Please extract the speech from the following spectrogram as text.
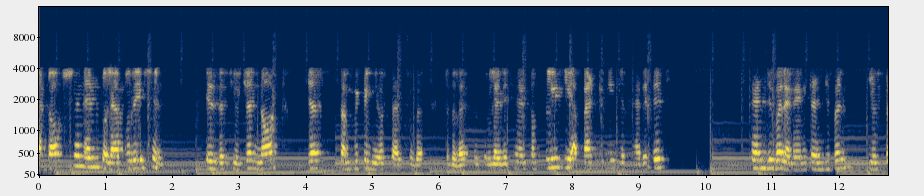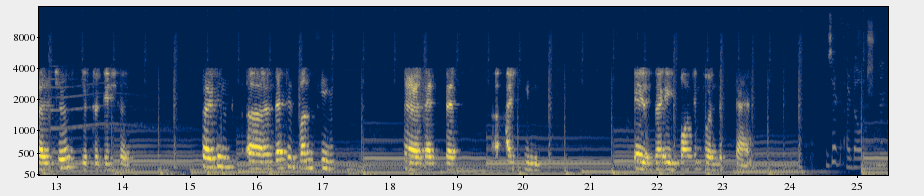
adoption and collaboration is the future, not just submitting yourself to the to the Western civilization and completely abandoning your heritage, tangible and intangible, your culture, your tradition. So I think uh, that is one thing uh, that that uh, I think is very important to understand. You said adoption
